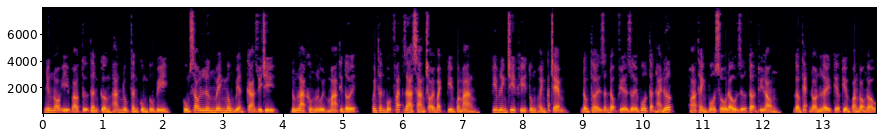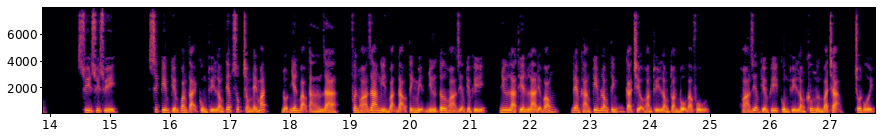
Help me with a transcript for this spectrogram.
Nhưng nó ỉ vào tự thân cường hãn nhục thân cùng tu vi, cùng sau lưng mênh mông biển cả duy trì, đúng là không lùi mà tiến tới, quanh thân buộc phát ra sáng chói bạch kim và mang, kim linh chi khí tung hoành cắt chém, đồng thời dẫn động phía dưới vô tận hải nước, hóa thành vô số đầu giữ tận thủy long, gầm thét đón lấy kia kiếm quang đỏ ngầu. Suy suy suy xích kim kiếm quang tại cùng thủy long tiếp xúc trong nháy mắt, đột nhiên bạo tán ra, phân hóa ra nghìn vạn đạo tinh mịn như tơ hỏa diễm kiếm khí, như là thiên la địa võng, đem kháng kim long tính cả triệu hoán thủy long toàn bộ bao phủ. Hỏa diễm kiếm khí cùng thủy long không ngừng va chạm trôn bụi,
